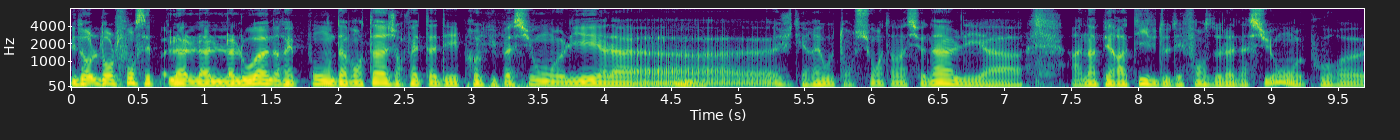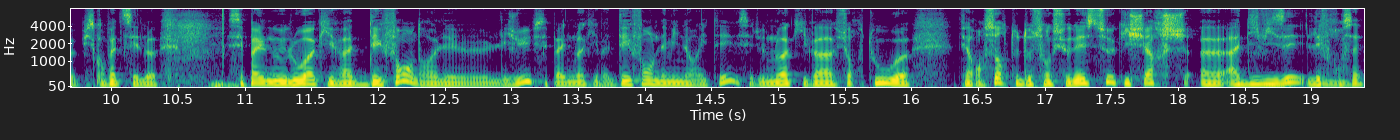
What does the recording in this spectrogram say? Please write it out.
Mais dans, dans le fond, c'est la, la- la loi répond davantage en fait à des préoccupations liées à la, à, je dirais, aux tensions internationales et à, à un impératif de défense de la nation, pour, puisqu'en fait, c'est le, c'est pas une loi qui va défendre les, les juifs, c'est pas une loi qui va défendre les minorités, c'est une loi qui va surtout euh, faire en sorte de sanctionner ceux qui cherchent euh, à diviser les Français.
